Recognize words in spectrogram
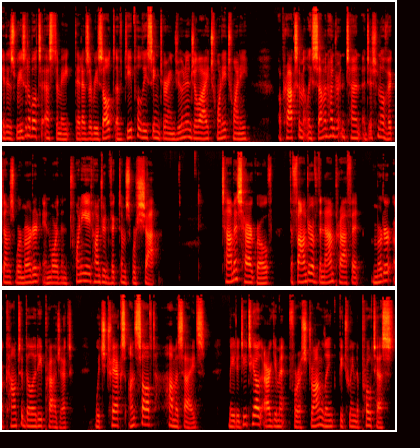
it is reasonable to estimate that as a result of depolicing during June and July 2020, Approximately 710 additional victims were murdered and more than 2,800 victims were shot. Thomas Hargrove, the founder of the nonprofit Murder Accountability Project, which tracks unsolved homicides, made a detailed argument for a strong link between the protests,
